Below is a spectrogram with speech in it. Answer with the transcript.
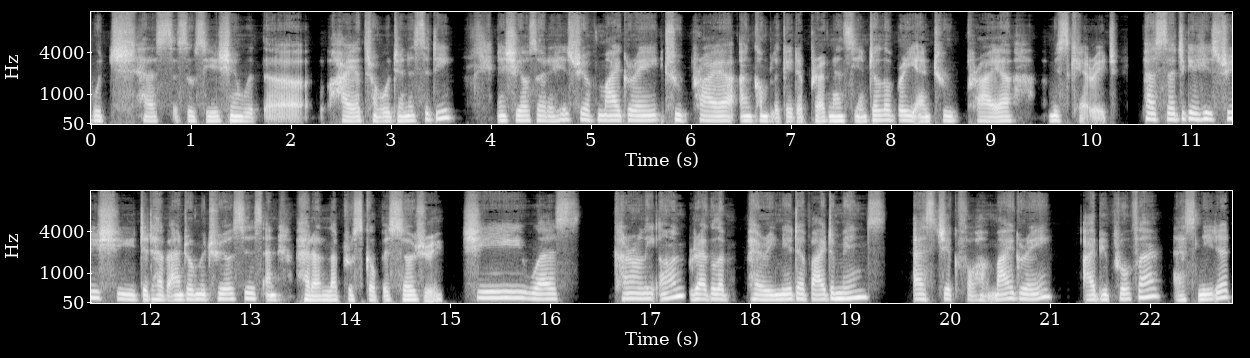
which has association with the higher thrombogenicity. And she also had a history of migraine, two prior uncomplicated pregnancy and delivery, and two prior miscarriage. Past surgical history, she did have endometriosis and had a laparoscopic surgery. She was currently on regular perinatal vitamins, Aschic for her migraine, ibuprofen as needed.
